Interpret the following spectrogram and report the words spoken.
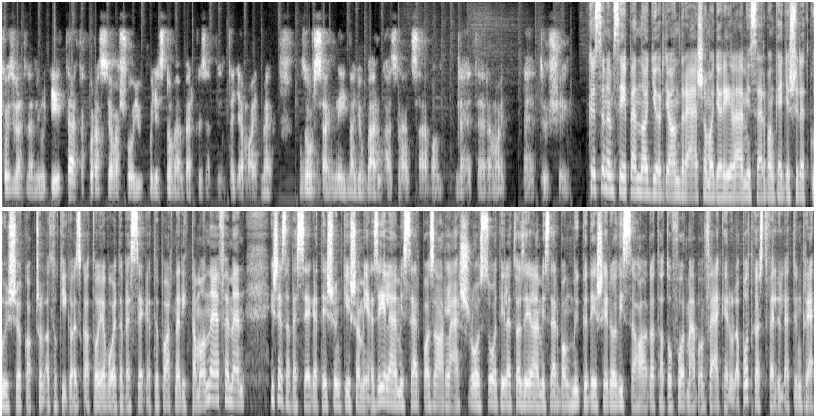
közvetlenül ételt, akkor azt javasoljuk, hogy ezt november közepén tegye majd meg az ország négy nagyobb áruházláncában. Lehet erre majd lehetőség. Köszönöm szépen, Nagy György András, a Magyar Élelmiszerbank Egyesület külső kapcsolatok igazgatója volt a beszélgető partner itt a Manna fm és ez a beszélgetésünk is, ami az élelmiszerpazarlásról szólt, illetve az Élelmiszerbank működéséről visszahallgatható formában felkerül a podcast felületünkre,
